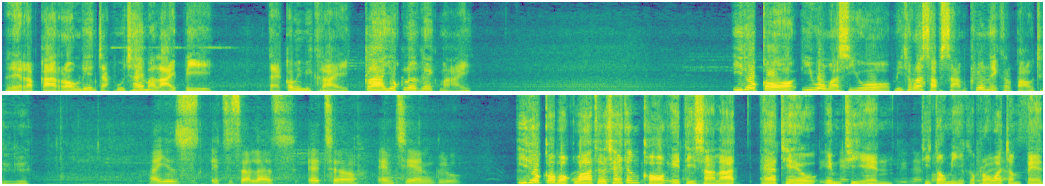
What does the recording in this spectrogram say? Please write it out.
และได้รับการร้องเรียนจากผู้ใช้มาหลายปี แต่ก็ไม่มีใครกล้ายกเลิกเลขหมายอีโดกออีโวมาซิโอมีโทรศัพท์ 3 เครื่องในกระเป๋าถือ I use Etisalat, Airtel, MTN, Glo. อีโดก็บอกว่าเธอใช้ทั้งของเอติซารัต Airtel MTN ที่ต้องมีก็เพราะว่าจำเป็น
